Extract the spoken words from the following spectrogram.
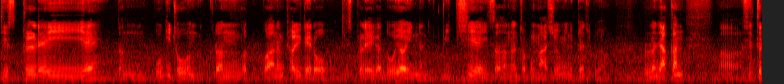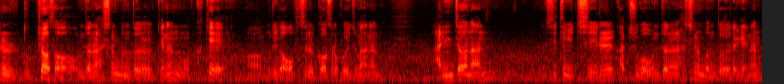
디스플레이의 어떤 보기 좋은 그런 것과는 별개로 디스플레이가 놓여 있는 위치에 있어서는 조금 아쉬움이 느껴지고요. 물론 약간 어, 시트를 눕혀서 운전을 하시는 분들께는 뭐 크게 어, 무리가 없을 것으로 보이지만은 안전한 시트 위치를 갖추고 운전을 하시는 분들에게는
